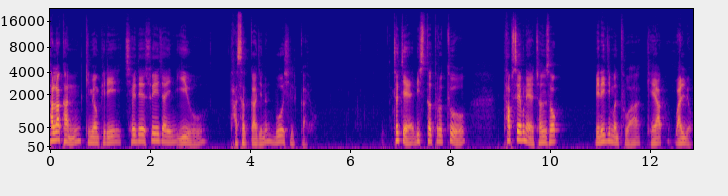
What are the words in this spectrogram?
탈락한 김용필이 최대 수혜자인 이유 다섯 가지는 무엇일까요? 첫째, 미스터 트롯2 탑7의 전속 매니지먼트와 계약 완료.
